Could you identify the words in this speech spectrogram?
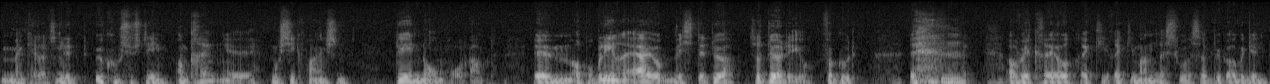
man kalder sådan lidt økosystem omkring øh, musikbranchen, det er enormt hårdt ramt. Øhm, og problemet er jo, hvis det dør, så dør det jo for godt. Mm. og vil kræve rigtig, rigtig mange ressourcer at bygge op igen.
